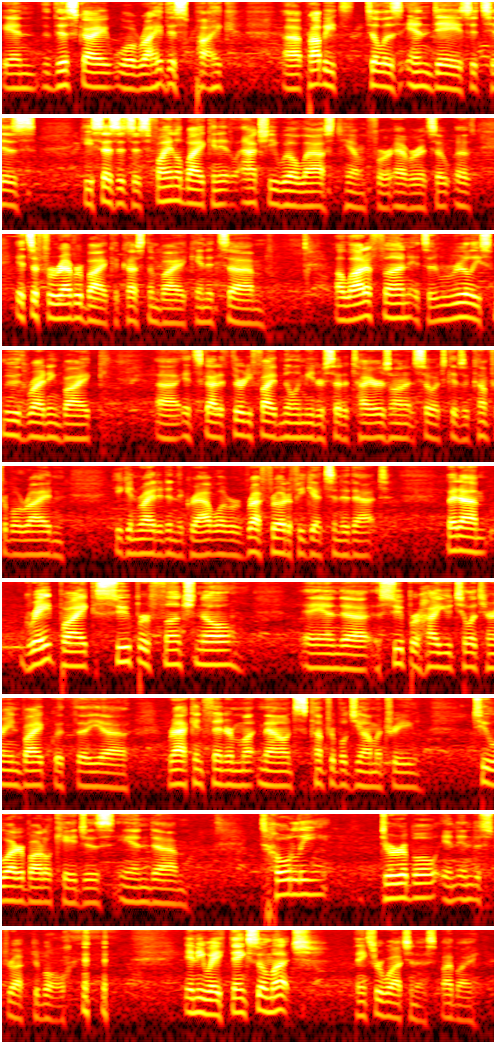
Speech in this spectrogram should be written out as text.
and this guy will ride this bike uh, probably till his end days. It's his. He says it's his final bike, and it actually will last him forever. It's a, a it's a forever bike, a custom bike, and it's um, a lot of fun. It's a really smooth riding bike. Uh, it's got a 35 millimeter set of tires on it, so it gives a comfortable ride, and he can ride it in the gravel or rough road if he gets into that. But um, great bike, super functional, and uh, a super high utilitarian bike with the uh, rack and fender mounts, comfortable geometry, two water bottle cages, and um, totally durable and indestructible. anyway, thanks so much. Thanks for watching us. Bye bye.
